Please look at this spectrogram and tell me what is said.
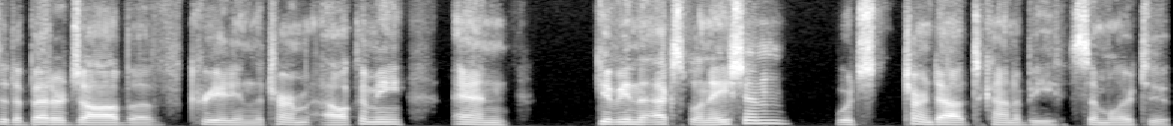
did a better job of creating the term alchemy and giving the explanation, which turned out to kind of be similar to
